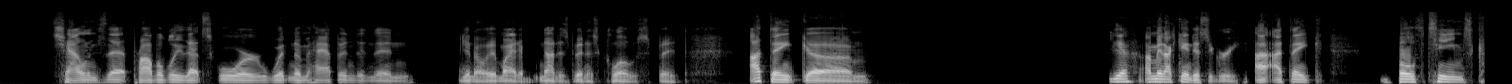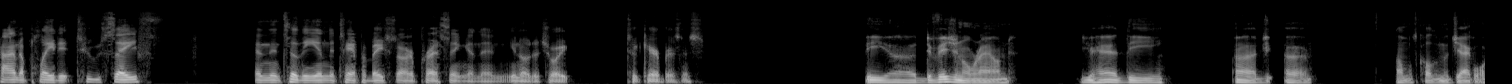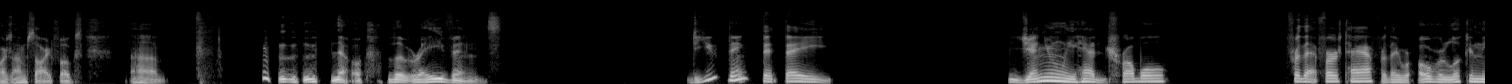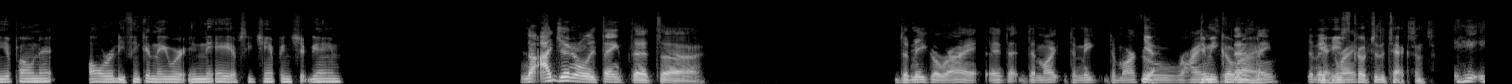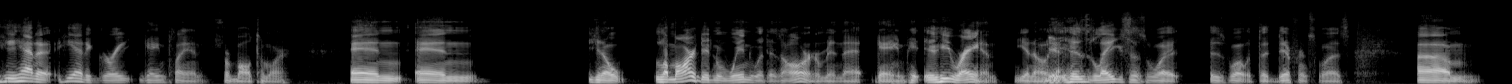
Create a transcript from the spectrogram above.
challenged that, probably that score wouldn't have happened, and then you know it might have not has been as close. But I think, um, yeah, I mean, I can't disagree. I, I think both teams kind of played it too safe, and then to the end, the Tampa Bay started pressing, and then you know Detroit took care of business. The uh, divisional round, you had the uh, uh, almost called them the Jaguars. I'm sorry, folks. Um, no, the Ravens. Do you think that they genuinely had trouble for that first half, or they were overlooking the opponent, already thinking they were in the AFC Championship game? No, I generally think that uh DeMeco Ryan, uh, De, DeMar, Demi, Yeah, DeMarco Ryan, DeMeco that Ryan. name? Yeah, he's coach of the Texans. He he had a he had a great game plan for Baltimore, and and you know Lamar didn't win with his arm in that game. He he ran. You know Yeah. his legs is what is what the difference was. Um,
